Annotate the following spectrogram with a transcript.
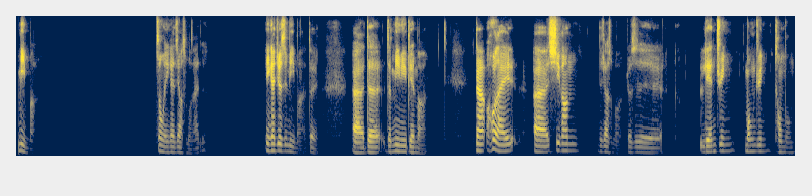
密码。中文应该叫什么来着？应该就是密码，对，呃的的秘密编码。那后来，呃，西方那叫什么？就是联军、盟军、同盟。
